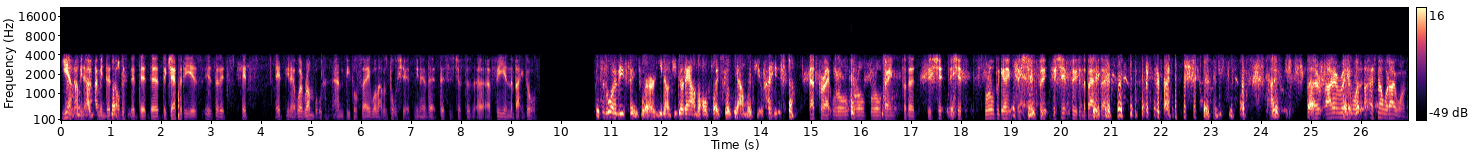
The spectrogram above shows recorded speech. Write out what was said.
Yeah, you know? I mean, I, I mean, the, obviously, the, the the jeopardy is is that it's it's it you know we're rumbled and people say, well, that was bullshit. You know, that this is just a, a fee in the back door this is one of these things where you know if you go down, the whole place goes down with you, right? So, that's correct. We're all we're all we're all going for the the shit the shit. We're all going for the shit food the shit food in the bad I, I, I don't really want. That's not what I want.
